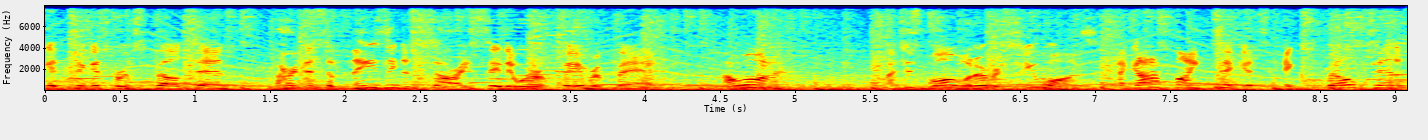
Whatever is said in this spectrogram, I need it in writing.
To get tickets for Expel 10? I heard this amazing Asari say they were her favorite band. I want... I just want whatever she wants. I gotta find tickets. Expel 10 is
